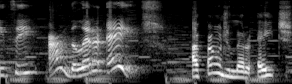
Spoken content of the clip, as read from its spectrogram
E.T. I'm the letter H. I found your letter H.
